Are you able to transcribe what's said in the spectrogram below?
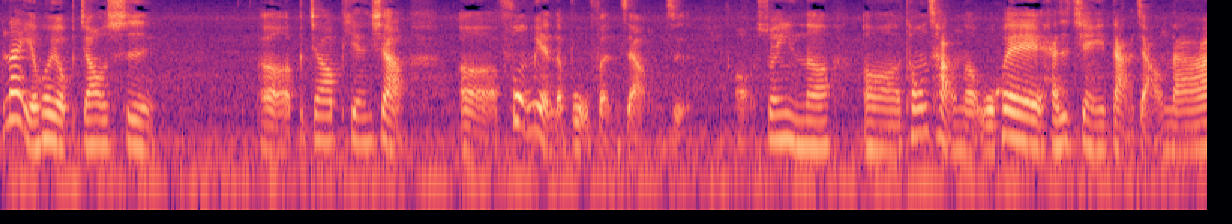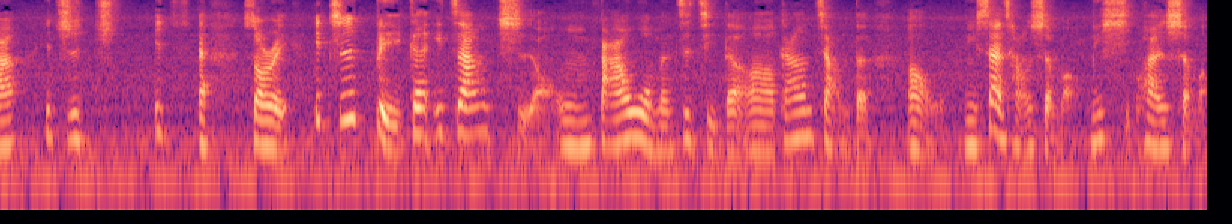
那也会有比较是呃比较偏向呃负面的部分这样子哦，所以呢，呃，通常呢，我会还是建议大家拿一支纸一哎，sorry，一支笔跟一张纸哦，我们把我们自己的呃刚刚讲的。哦，你擅长什么？你喜欢什么？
